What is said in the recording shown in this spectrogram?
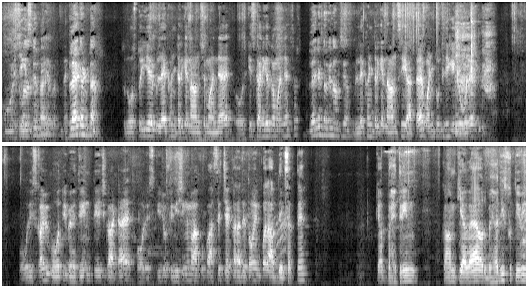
ब्लैक हंटर तो दोस्तों ये ब्लैक हंटर के नाम से मांझा है। और किस कारीगर का मांझा है सर? ब्लैक हंटर के नाम से ब्लैक हंटर के नाम से ही आता है। वन टू थ्री की डोर है। और इसका भी बहुत ही बेहतरीन तेज काटा है और इसकी जो फिनिशिंग है, मैं आपको पास से चेक करा देता हूँ, एक बार आप देख सकते हैं। क्या बेहतरीन काम किया गया है और बेहद ही सुती हुई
